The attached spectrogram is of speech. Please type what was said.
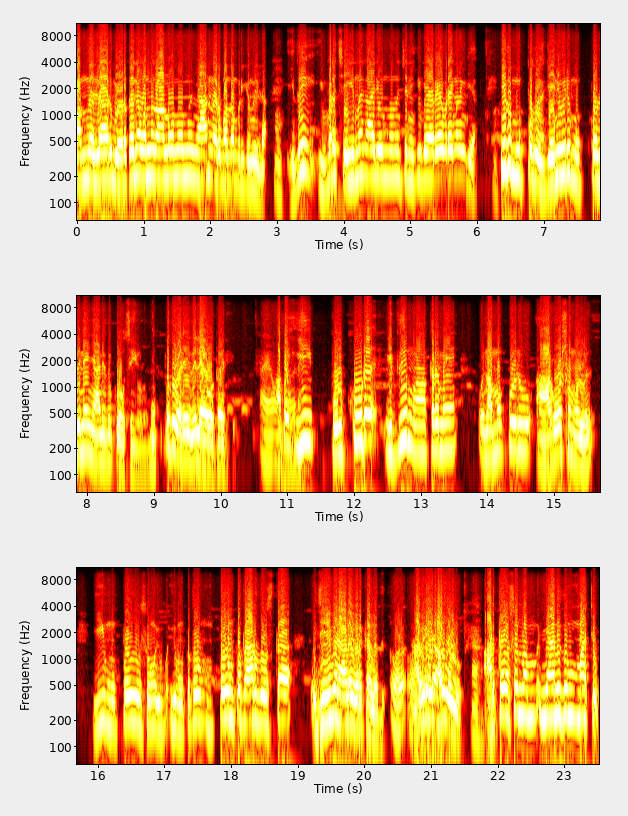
വന്ന് എല്ലാവരും ഇവിടെ തന്നെ വന്ന് കാണണമെന്നൊന്നും ഞാൻ നിർബന്ധം പിടിക്കുന്നില്ല. ഇത് ഇവിടെ ചെയ്യുന്ന കാര്യം എന്താണെന്ന് വെച്ചാൽ എനിക്ക് വേറെ എവിടെയെങ്കിലും ചെയ്യാം. ഇത് മുപ്പത് ജനുവരി മുപ്പതിനെ ഇത് ക്ലോസ് ചെയ്യുള്ളൂ. മുപ്പത് വരെ ഇത് ലേഔട്ട് ആയിരിക്കും. അപ്പൊ ഈ പുൽക്കൂട് ഇത് മാത്രമേ നമുക്കൊരു ആഘോഷമുള്ളൂ. ഈ മുപ്പത് ദിവസവും ഈ മുപ്പത് മുപ്പത് മുപ്പത്തി ആറ് ദിവസത്തെ ജീവനാണ് ഇവർക്കുള്ളത്. അത് അത് ഉള്ളൂ. അടുത്ത വർഷം ഞാനിത് മാറ്റും.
